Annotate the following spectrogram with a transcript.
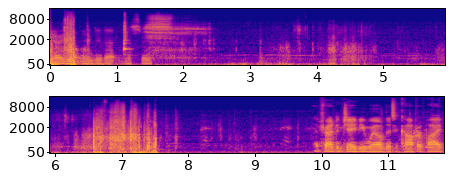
Yeah, you don't want to do that. Let's see. I tried to JB weld this a copper pipe.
